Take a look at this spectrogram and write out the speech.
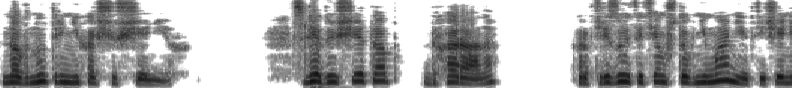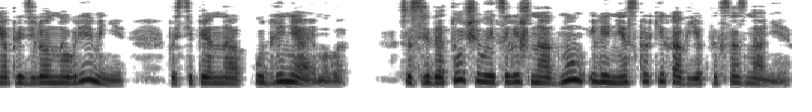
на внутренних ощущениях. Следующий этап — дхарана — характеризуется тем, что внимание в течение определенного времени, постепенно удлиняемого, сосредоточивается лишь на одном или нескольких объектах сознания.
